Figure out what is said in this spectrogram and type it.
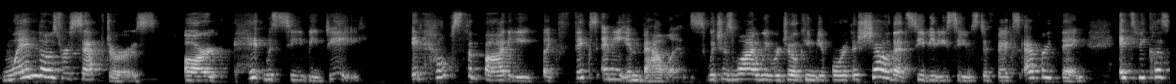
When those receptors are hit with CBD, it helps the body like fix any imbalance, which is why we were joking before the show that CBD seems to fix everything. It's because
